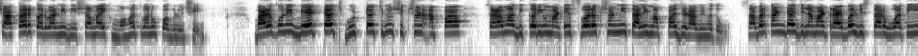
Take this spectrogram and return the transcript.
સાકાર કરવાની દિશામાં એક મહત્વનું પગલું છે. બાળકોને બેડ ટચ, ગુડ ટચનું શિક્ષણ આપવા, શાળામાં દીકરીઓ માટે સ્વરક્ષણની તાલીમ આપવા જણાવ્યું હતું. સાબરકાંઠા જિલ્લામાં ટ્રાયબલ વિસ્તાર હોવાથી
